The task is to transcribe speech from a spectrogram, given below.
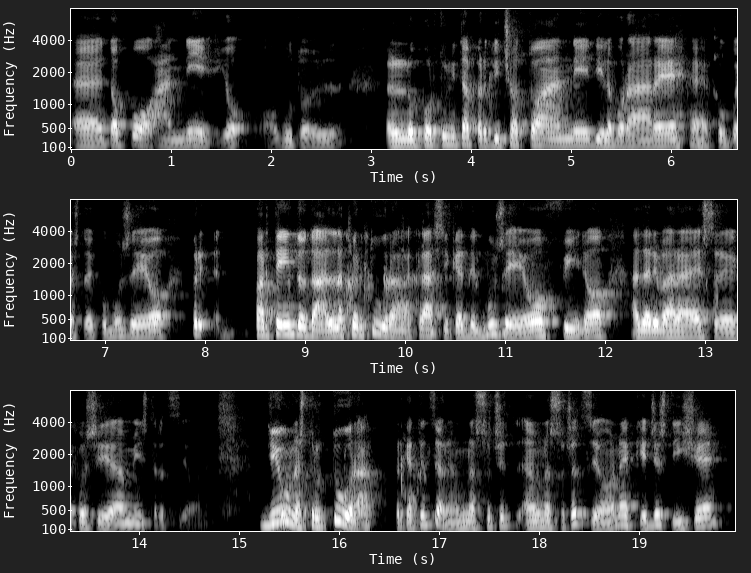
Eh, dopo anni, io ho avuto il, l'opportunità per 18 anni di lavorare eh, con questo ecomuseo, partendo dall'apertura classica del museo fino ad arrivare a essere consigliere di amministrazione di una struttura perché attenzione, è un'associazione che gestisce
